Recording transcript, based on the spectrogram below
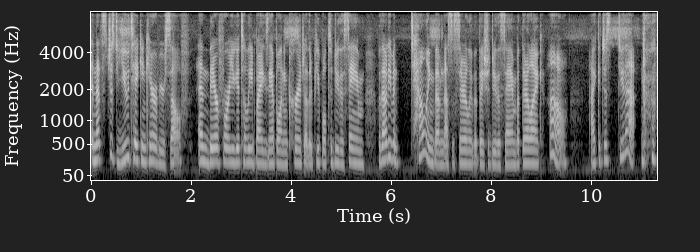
and that's just you taking care of yourself. And therefore you get to lead by example and encourage other people to do the same without even telling them necessarily that they should do the same, but they're like, "Oh, I could just do that."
